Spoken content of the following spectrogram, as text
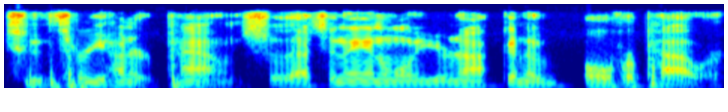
to 300 pounds. So that's an animal you're not going to overpower.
